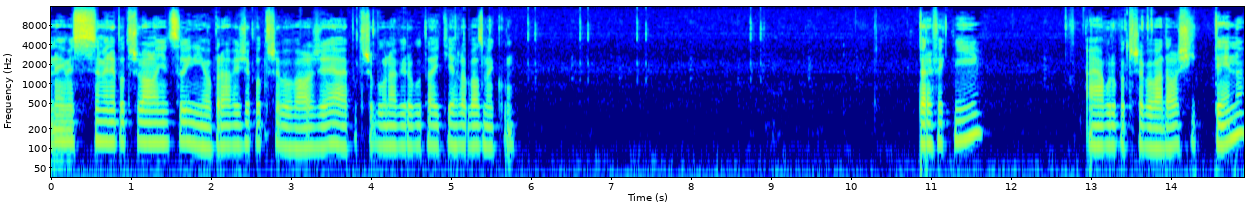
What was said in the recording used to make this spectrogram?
Nevím, jestli se mi nepotřeboval něco jiného. Právě, že potřeboval, že? Já je potřebuju na výrobu tady těchhle bazmeků. Perfektní. A já budu potřebovat další tin.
